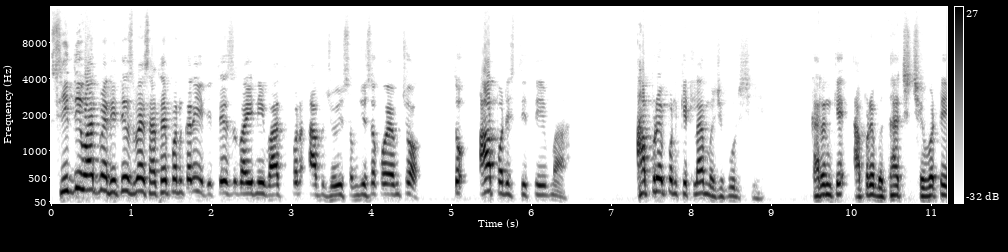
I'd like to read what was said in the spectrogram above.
સીધી વાત મેં રીતેશભાઈ સાથે પણ કરી. રીતેશભાઈની વાત પણ આપ જોઈ સમજી શકો એમ છો. તો આ પરિસ્થિતિમાં આપણે પણ કેટલા મજબૂર છીએ? કારણ કે આપણે બધા જ છેવટે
